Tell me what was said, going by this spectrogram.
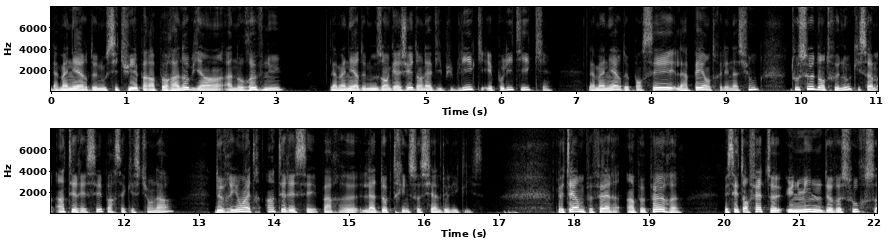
la manière de nous situer par rapport à nos biens, à nos revenus, la manière de nous engager dans la vie publique et politique, la manière de penser la paix entre les nations, tous ceux d'entre nous qui sommes intéressés par ces questions-là devrions être intéressés par euh, la doctrine sociale de l'Église. Le terme peut faire un peu peur, mais c'est en fait une mine de ressources,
